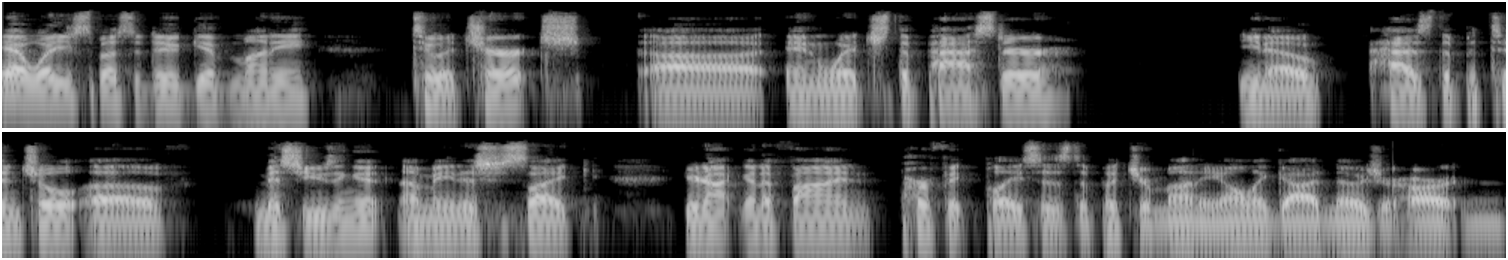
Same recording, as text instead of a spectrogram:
Yeah, what are you supposed to do? Give money to a church uh, in which the pastor, you know, has the potential of misusing it? I mean, it's just like you're not going to find perfect places to put your money. Only God knows your heart, and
